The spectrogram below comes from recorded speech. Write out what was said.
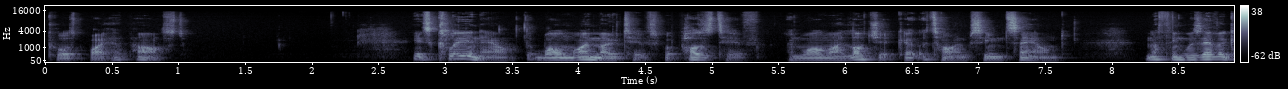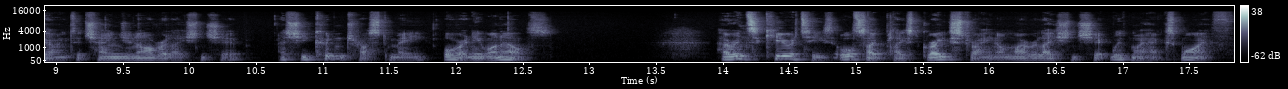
caused by her past. It's clear now that while my motives were positive and while my logic at the time seemed sound, Nothing was ever going to change in our relationship, as she couldn't trust me or anyone else. Her insecurities also placed great strain on my relationship with my ex wife,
